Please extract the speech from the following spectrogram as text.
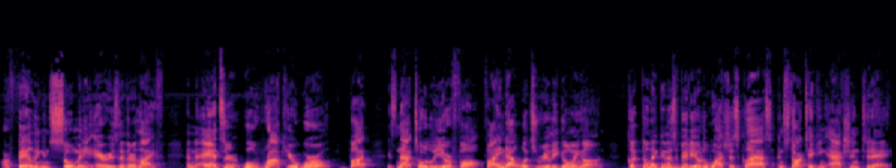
are failing in so many areas of their life. And the answer will rock your world, but it's not totally your fault. Find out what's really going on. Click the link in this video to watch this class and start taking action today.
